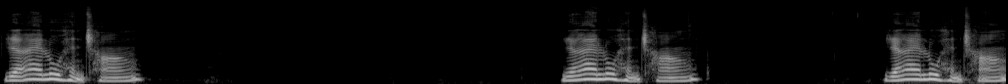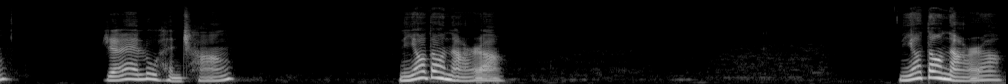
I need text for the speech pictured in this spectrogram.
仁爱路很长，仁爱路很长，仁爱路很长，仁爱路很长。你要到哪儿啊？你要到哪儿啊？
